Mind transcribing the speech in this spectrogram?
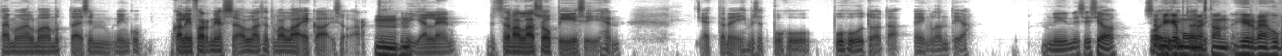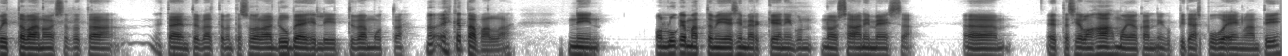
tai maailmaa, mutta esim. Niin kuin Kaliforniassa ollaan se tavallaan eka iso arkki, Mhm. mm-hmm. niin jälleen se tavallaan sopii siihen, että ne ihmiset puhuu, puhuu tuota englantia. Niin, niin siis joo. se mikä mun toimia. mielestä on hirveän huvittavaa noissa, tota, tämä ei nyt välttämättä suoraan dubeihin liittyvä, mutta no ehkä tavallaan, niin on lukemattomia esimerkkejä niin kuin noissa animeissa, öö, että siellä on hahmo, joka niin kuin pitäisi puhua englantia,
